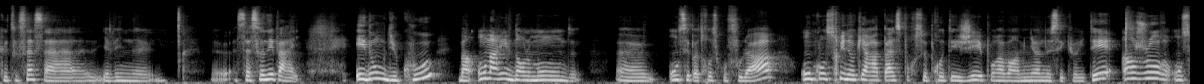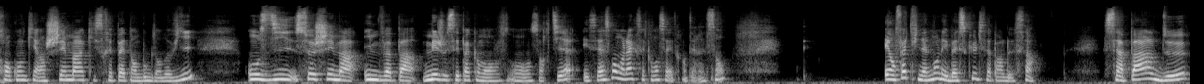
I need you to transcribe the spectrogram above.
que tout ça, ça, il y avait une, euh, ça sonnait pareil. Et donc, du coup, ben, on arrive dans le monde, euh, on sait pas trop ce qu'on fout là, on construit nos carapaces pour se protéger et pour avoir un minimum de sécurité. Un jour, on se rend compte qu'il y a un schéma qui se répète en boucle dans nos vies. On se dit, ce schéma, il me va pas, mais je sais pas comment en sortir. Et c'est à ce moment-là que ça commence à être intéressant. Et en fait, finalement, les bascules, ça parle de ça. Ça parle de,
